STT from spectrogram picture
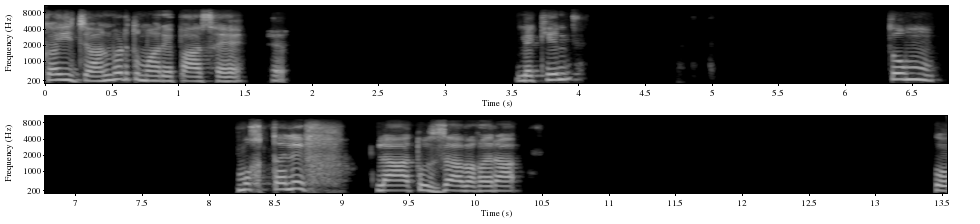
کئی جانور تمہارے پاس ہے لیکن تم مختلف لات عزا وغیرہ کو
